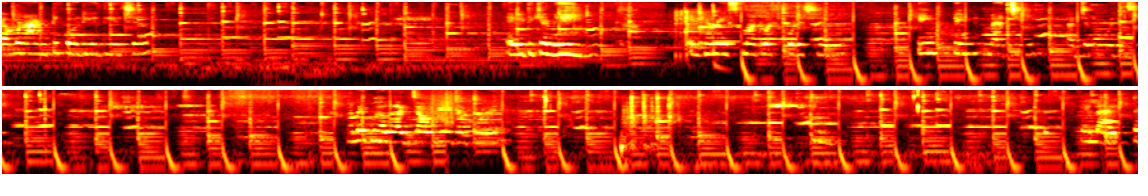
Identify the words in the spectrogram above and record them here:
এটা আমার আন্টি করিয়ে দিয়েছে এইদিকে নেই। এখানে স্মার্ট ওয়াচ পরেছি। আমি পিঙ্ক পিঙ্ক ম্যাচিং তার জন্য পরেছি অনেক ভালো লাগছে আমাকে এটা পরে। এই লাইটটা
